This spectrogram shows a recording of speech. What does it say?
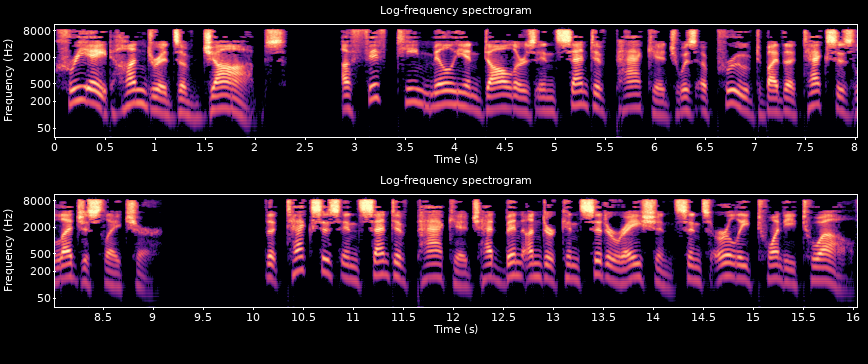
create hundreds of jobs. A $15 million incentive package was approved by the Texas legislature. The Texas incentive package had been under consideration since early 2012.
